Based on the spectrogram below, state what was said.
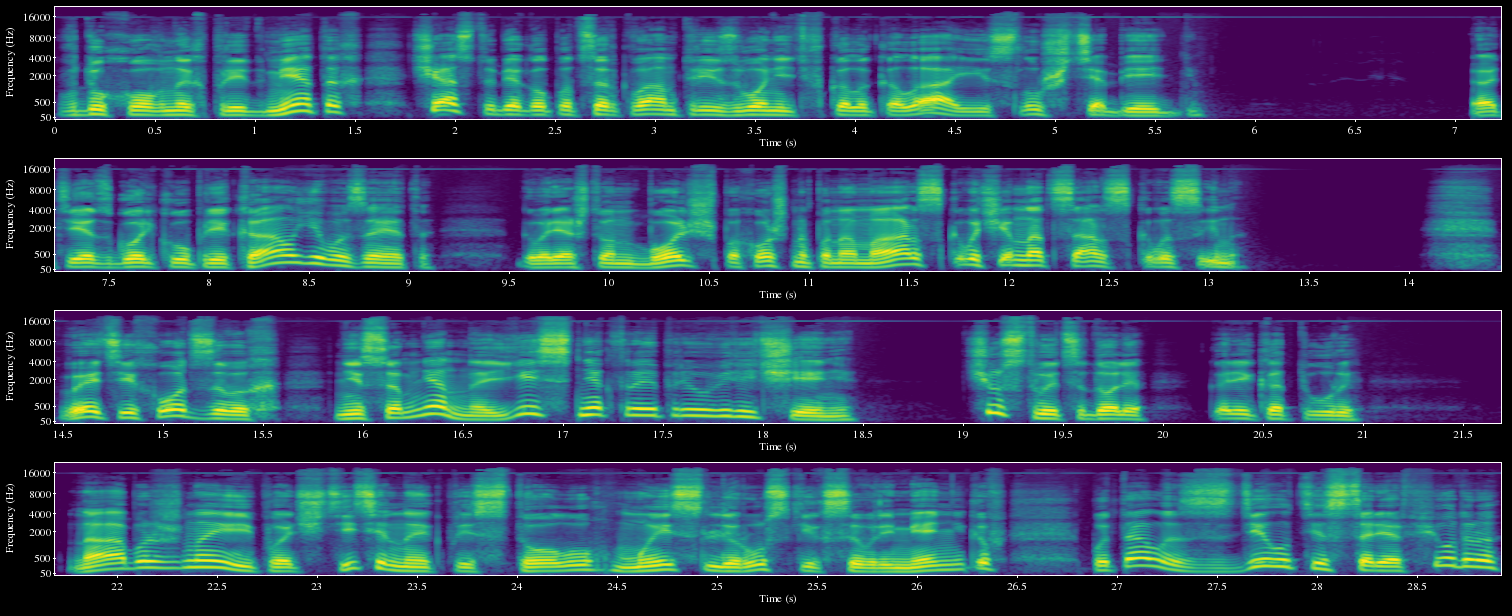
в духовных предметах, часто бегал по церквам трезвонить в колокола и слушать обедню. Отец горько упрекал его за это, говоря, что он больше похож на панамарского, чем на царского сына. В этих отзывах, несомненно, есть некоторое преувеличение, чувствуется доля карикатуры – Набожная и почтительная к престолу мысль русских современников пыталась сделать из царя Федора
